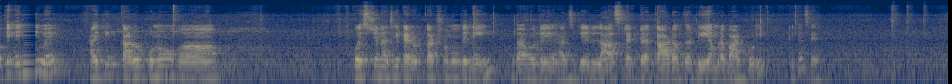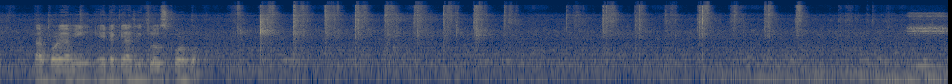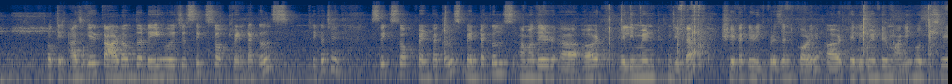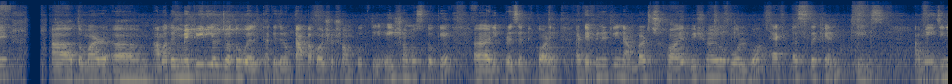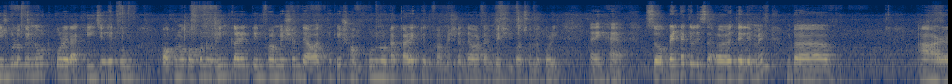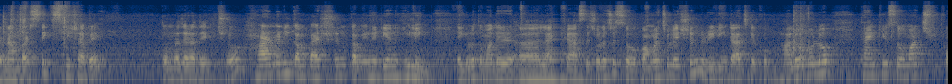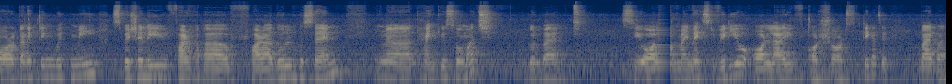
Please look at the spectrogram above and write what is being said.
okay anyway I think কারোর কোনো কোয়েশ্চেন আজকে ট্যারোট কার্ড সম্বন্ধে নেই। তাহলে আজকে লাস্ট একটা কার্ড অফ দ্য ডে আমরা বার করি, ঠিক আছে? তারপরে আমি এটাকে আজকে ক্লোজ করব। ওকে আজকের কার্ড অফ দ্য ডে হয়েছে সিক্স অফ পেন্টাকলস ঠিক আছে? সিক্স অফ পেন্টাকলস পেন্টাকলস আমাদের আর্থ এলিমেন্ট যেটা, সেটাকে রিপ্রেজেন্ট করে। আর্থ এলিমেন্টের মানে হচ্ছে তোমার আমাদের মেটেরিয়াল যত ওয়েলথ থাকে, যেরকম টাকা, পয়সা, সম্পত্তি, এই সমস্তকে রিপ্রেজেন্ট করে। আর ডেফিনেটলি নাম্বার ছয়ের বিষয়েও বলব। একটা সেকেন্ড প্লিজ আমি এই জিনিসগুলোকে নোট করে রাখি, যেহেতু কখনো কখনো ইনকারেক্ট ইনফরমেশন দেওয়ার থেকে সম্পূর্ণটা কারেক্ট ইনফরমেশন দেওয়াটা আমি বেশি পছন্দ করি। তাই হ্যাঁ। So pentacle is earth element বা, আর নাম্বার সিক্স হিসাবে তোমরা যারা দেখছ harmony compassion community and healing এগুলো তোমাদের লাইফে আসতে চলেছে। সো কংগ্রাচুলেশন রিডিংটা আজকে খুব ভালো হলো। Thank you so much for connecting with me specially Fardul Hussain thank you so much goodbye see all my next video or live or shorts ঠিক আছে? Bye bye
